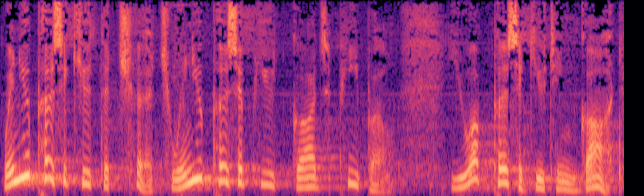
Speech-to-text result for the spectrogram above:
When you persecute the church, when you persecute God's people, you are persecuting God.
